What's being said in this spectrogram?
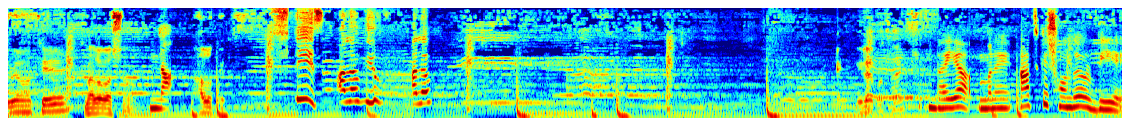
তুমি আমাকে ভালোবাসো না। না। ভালো থেকো। Please I love you I love কোথায়? ভাইয়া মানে আজকে সন্ধ্যায় ওর বিয়ে।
